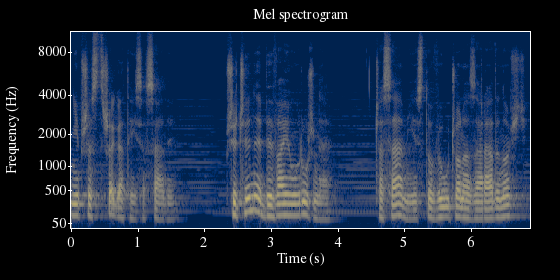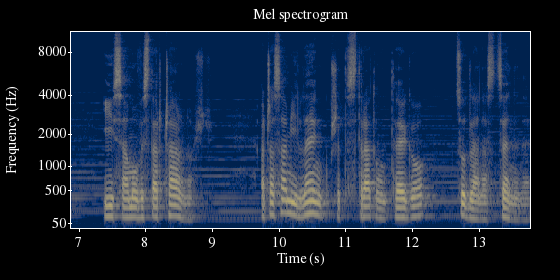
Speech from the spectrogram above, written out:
nie przestrzega tej zasady. Przyczyny bywają różne. Czasami jest to wyuczona zaradność i samowystarczalność, a czasami lęk przed stratą tego, co dla nas cenne.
